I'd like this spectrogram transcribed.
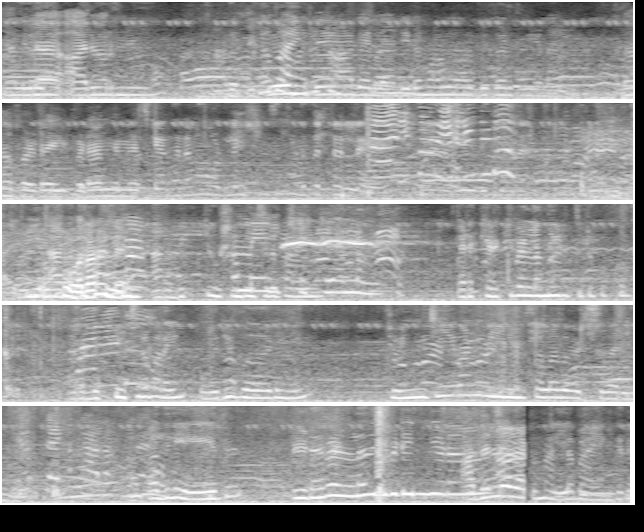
നല്ല ആര് പറഞ്ഞു? അവിടെ ഇവിടെ അങ്ങനെ അറബിക് ട്യൂഷൻ ടീച്ചർ പറയും ഇടയ്ക്കിടയ്ക്ക് വെള്ളം നീടുത്തിട്ട് പൊക്കും. അറബിക് ടീച്ചർ പറയും ഒരു വേർഡിന് ട്വന്റി വൺ മീനിങ്സ് ഉള്ള വേർഡ്സ് വരുന്നുണ്ട് അപ്പം അതിൽ ഏത് വെള്ളം ഇവിടെ ഇല്ലടാ അതല്ല നല്ല ഭയങ്കര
